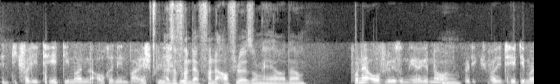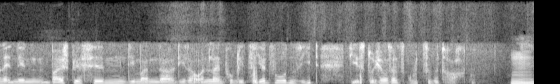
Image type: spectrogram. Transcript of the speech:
die Qualität, die man auch in den Beispielen. Also von der, von der Auflösung her, oder? Von der Auflösung her, genau. Mhm. Weil die Qualität, die man in den Beispielfilmen, die man da, die da online publiziert wurden, sieht, die ist durchaus als gut zu betrachten. Mhm.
